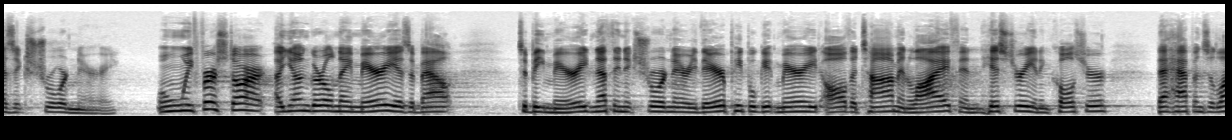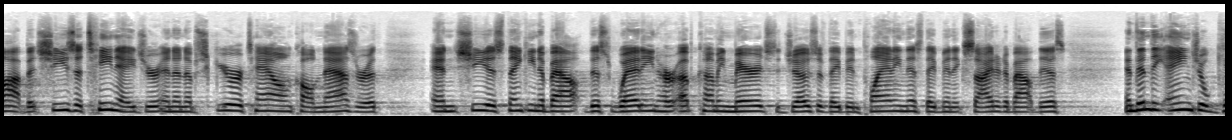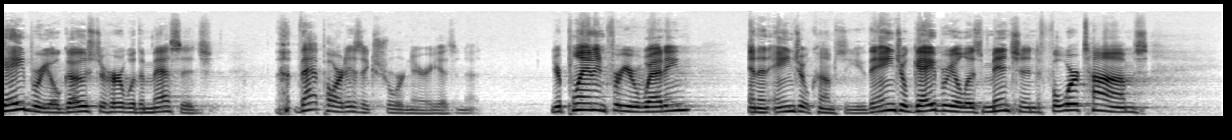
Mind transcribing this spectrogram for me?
as extraordinary? when we first start, a young girl named Mary is about to be married. Nothing extraordinary there. People get married all the time in life and history and in culture. That happens a lot. But she's a teenager in an obscure town called Nazareth, and she is thinking about this wedding, her upcoming marriage to Joseph. They've been planning this, they've been excited about this. And then the angel Gabriel goes to her with a message. That part is extraordinary, isn't it? You're planning for your wedding and an angel comes to you. The angel Gabriel is mentioned four times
